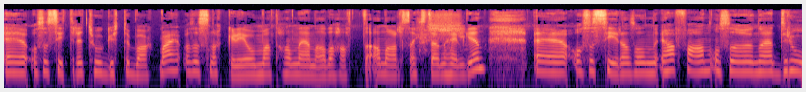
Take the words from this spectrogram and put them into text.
eh, og så sitter det to gutter bak meg, og så snakker de om at han ene hadde hatt analsex den helgen. Eh, og så sier han sånn ja, faen. Og så når jeg dro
